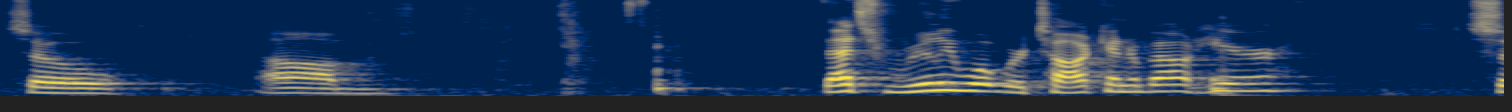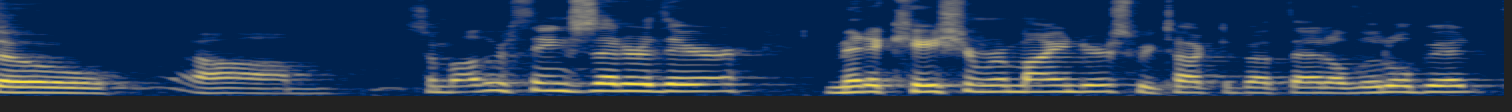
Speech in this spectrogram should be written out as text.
So um, that's really what we're talking about here. So um, Some other things that are there, medication reminders, we talked about that a little bit.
